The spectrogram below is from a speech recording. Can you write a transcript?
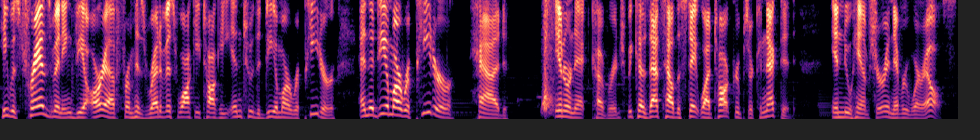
he was transmitting via RF from his Retevis walkie-talkie into the DMR repeater, and the DMR repeater had internet coverage because that's how the statewide talk groups are connected in New Hampshire and everywhere else.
